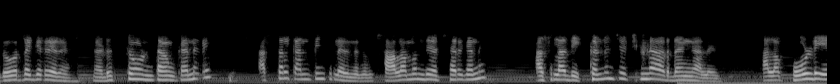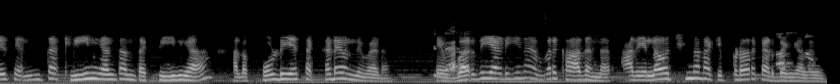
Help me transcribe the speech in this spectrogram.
డోర్ దగ్గర నడుస్తూ ఉంటాం కానీ అస్సలు కనిపించలేదు మేడం. చాలా మంది వచ్చారు కానీ అసలు అది ఎక్కడి నుంచి వచ్చిందో అర్థం కాలేదు. అలా ఫోల్డ్ చేసి ఎంత క్లీన్గా అంటే అంత క్లీన్గా అలా ఫోల్డ్ చేసి అక్కడే ఉంది మేడం. ఎవరిది అడిగినా ఎవరు కాదన్నారు. అది ఎలా వచ్చిందో నాకు ఇప్పటివరకు అర్థం కాలేదు.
